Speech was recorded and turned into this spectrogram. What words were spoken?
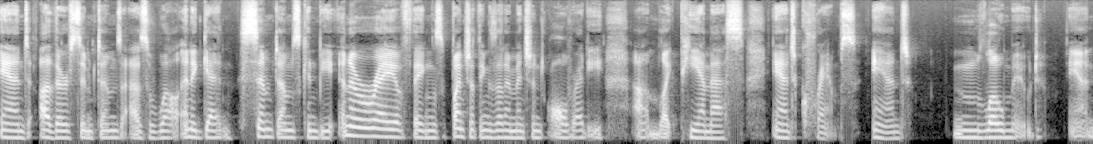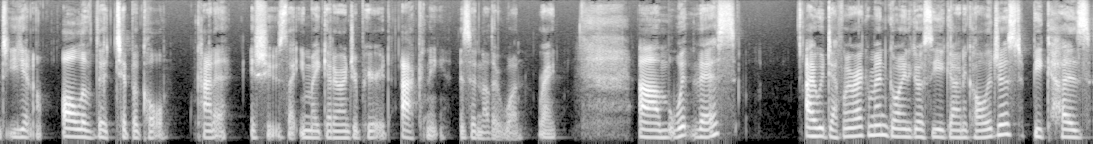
and other symptoms as well. And again, symptoms can be an array of things, a bunch of things that I mentioned already, um, like PMS and cramps and low mood and, you know, all of the typical kind of issues that you might get around your period. Acne is another one, right? Um, with this, I would definitely recommend going to go see a gynecologist because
